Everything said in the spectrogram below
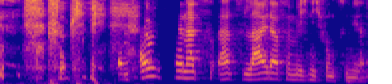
okay. Irishman hat es leider für mich nicht funktioniert.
